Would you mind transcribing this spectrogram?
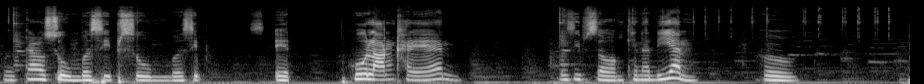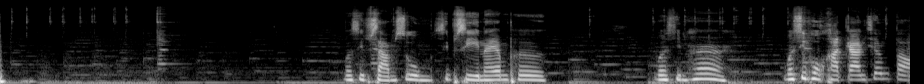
เบอร์เก้าสุ่มเบอร์สิบสุ่มเบอร์สิบเอ็ดผู้ล้างแค้นเบอร์สิบสองแคนาเดียนเออเบอร์สิบสามสุ่มสิบสี่ในอำเภอเบอร์สิบห้าเบอร์สิบหกขาดการเชื่อมต่อ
